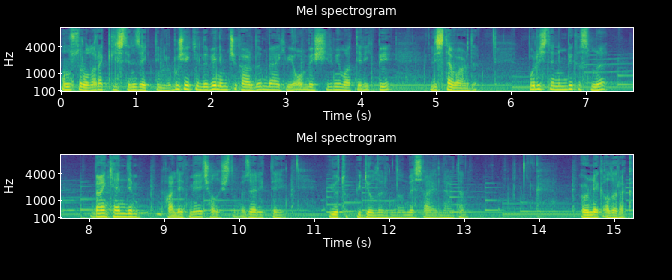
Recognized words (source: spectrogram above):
unsur olarak listenize ekleniyor. Bu şekilde benim çıkardığım belki bir 15-20 maddelik bir liste vardı. Bu listenin bir kısmını ben kendim halletmeye çalıştım. Özellikle YouTube videolarından vesairelerden örnek alarak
